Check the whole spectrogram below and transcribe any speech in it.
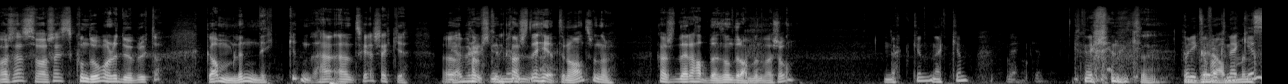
hva, slags, hva slags kondom har det du brukt, da? Gamle Nekken? Her, her skal jeg sjekke. Jeg brukte Kanskje, min- kanskje det heter noe annet, skjønner du. Kanskje dere hadde en sånn Drammen-versjon? Nøkken, nekken. Nekken, nekken. For ikke å få knekken,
